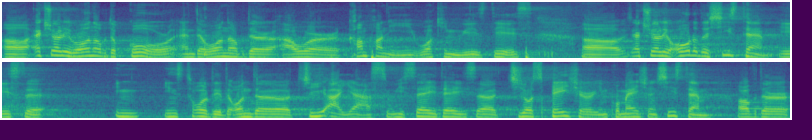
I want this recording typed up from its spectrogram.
Uh, actually, one of the goal and one of the our company working with this, uh, actually all of the system is uh, in, installed on the GIS. We say there is a geospatial information system of the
